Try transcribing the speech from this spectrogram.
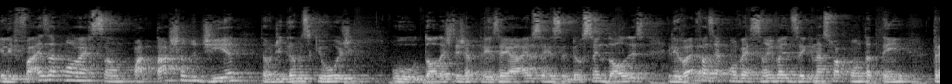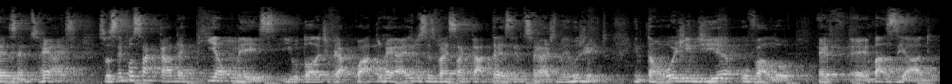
ele faz a conversão com a taxa do dia. Então, digamos que hoje o dólar esteja 3 reais, você recebeu 100 dólares, ele vai fazer a conversão e vai dizer que na sua conta tem 300 reais. Se você for sacar daqui a um mês e o dólar tiver a 4 reais, você vai sacar 300 reais do mesmo jeito. Então, hoje em dia, o valor é, é baseado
